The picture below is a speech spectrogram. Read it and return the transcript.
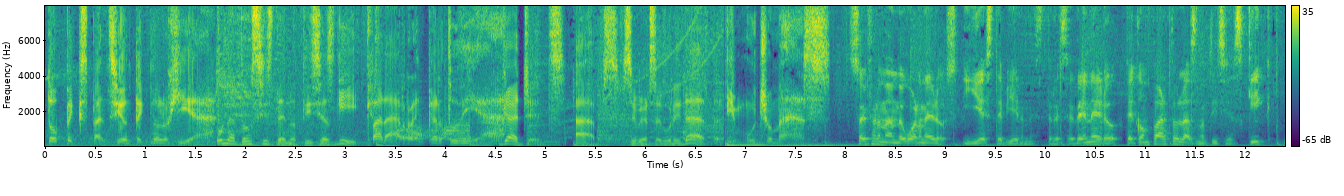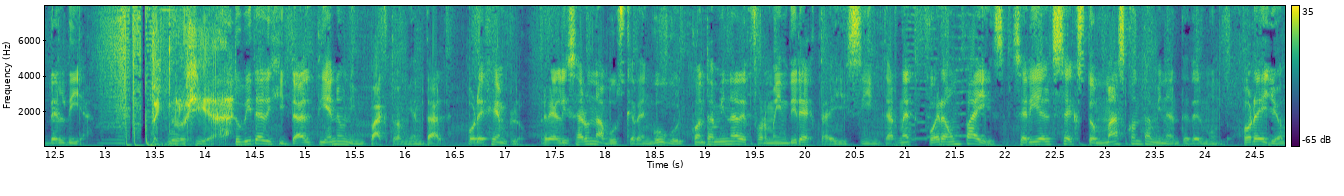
Top Expansión Tecnología. Una dosis de noticias geek para arrancar tu día. Gadgets, apps, ciberseguridad y mucho más. Soy Fernando Guarneros y este viernes 13 de enero te comparto las noticias geek del día. Tecnología. Tu vida digital tiene un impacto ambiental. Por ejemplo, realizar una búsqueda en Google contamina de forma indirecta y si Internet fuera un país, sería el sexto más contaminante del mundo. Por ello,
